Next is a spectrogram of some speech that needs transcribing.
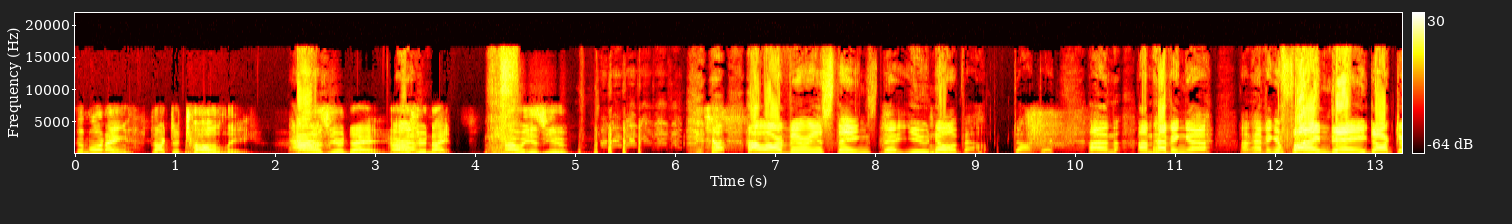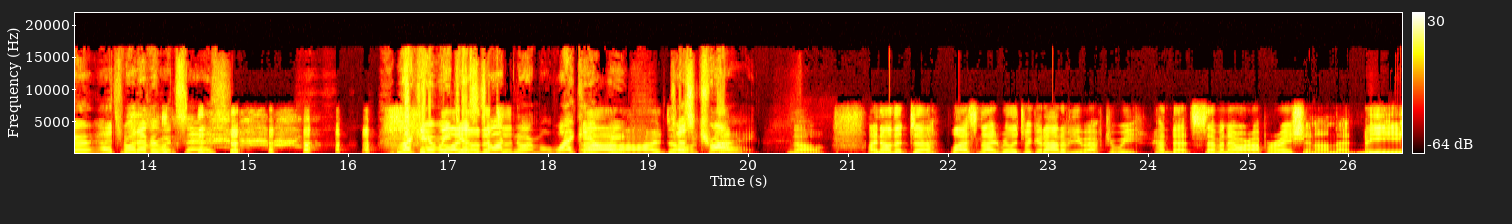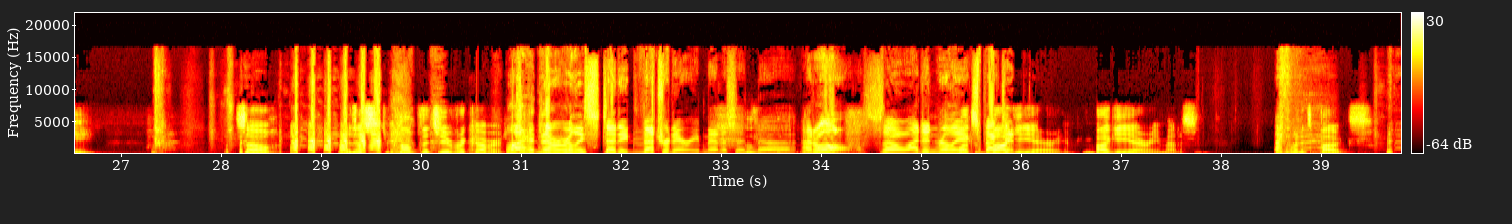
Good morning, Dr. Tully. How Ah. was your day? How was Ah. your night? How is you? How are various things that you know about, Doctor? I'm I'm having a I'm having a fine day, Doctor. That's what everyone says. Why can't we Well, just talk uh, normal? Why can't I we don't. just try? don't. No. I know that uh, last night really took it out of you after we had that seven hour operation on that bee. So I just hope that you've recovered. Well, I had never really studied veterinary medicine uh, at all, so I didn't really Well, expect it. buggy buggy medicine when it's bugs.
